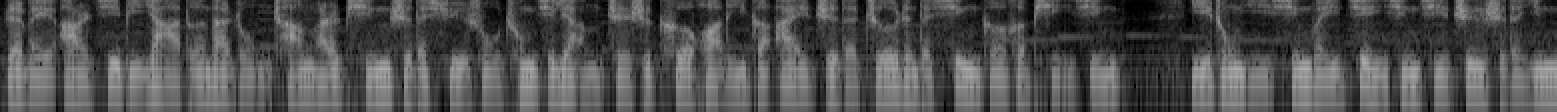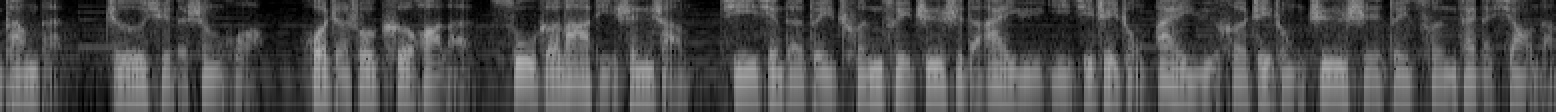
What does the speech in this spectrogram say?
认为阿尔基比亚德那冗长而平实的叙述，充其量只是刻画了一个爱智的哲人的性格和品行，一种以行为践行其知识的应当的哲学的生活，或者说刻画了苏格拉底身上体现的对纯粹知识的爱欲，以及这种爱欲和这种知识对存在的效能。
